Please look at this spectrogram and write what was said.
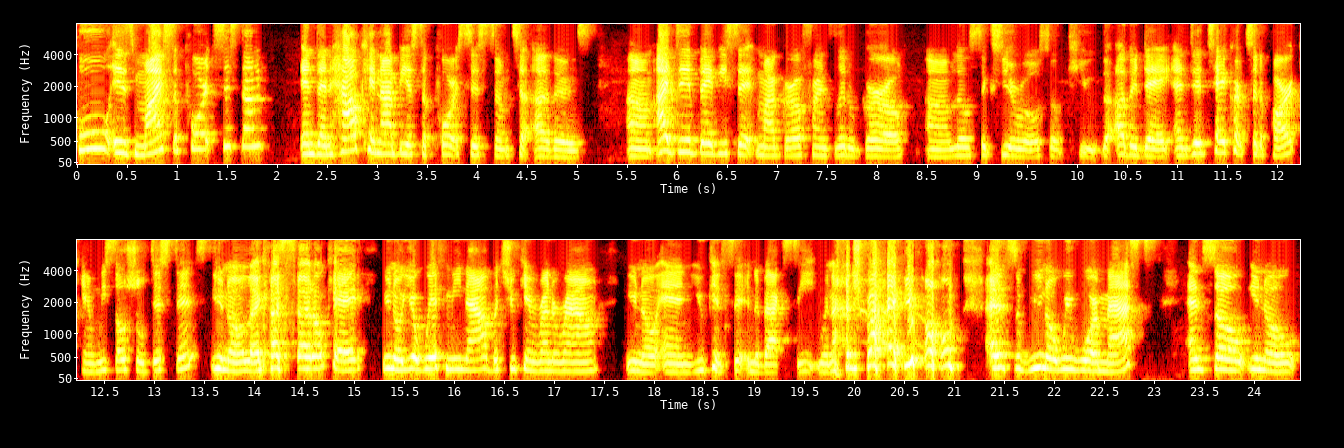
who is my support system, and then how can I be a support system to others um, I did babysit my girlfriend's little girl, um, little six year old, so cute, the other day, and did take her to the park and we social distance. You know, like I said, okay, you know, you're with me now, but you can run around, you know, and you can sit in the back seat when I drive you home. And so, you know, we wore masks. And so, you know,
